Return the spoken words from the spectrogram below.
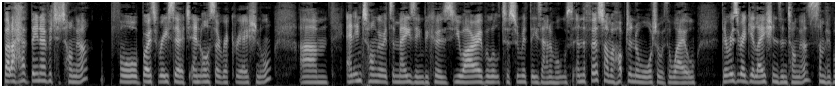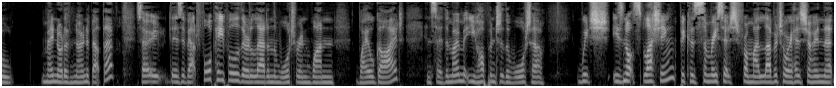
But I have been over to Tonga for both research and also recreational. Um, and in Tonga, it's amazing because you are able to swim with these animals. And the first time I hopped in the water with a whale, there is regulations in Tonga. Some people may not have known about that. So there's about four people that are allowed in the water and one whale guide. And so the moment you hop into the water, which is not splashing because some research from my laboratory has shown that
